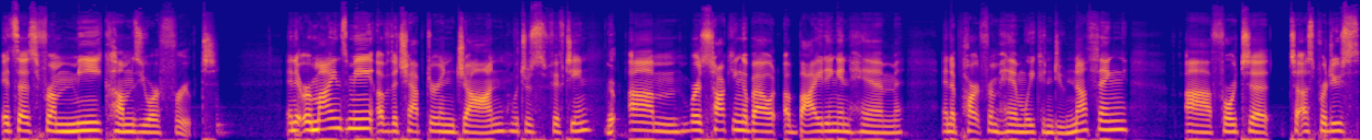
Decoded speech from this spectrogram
it says from me comes your fruit. And it reminds me of the chapter in John, which was 15, Yep. um, where it's talking about abiding in him and apart from him we can do nothing uh, for to to us produce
